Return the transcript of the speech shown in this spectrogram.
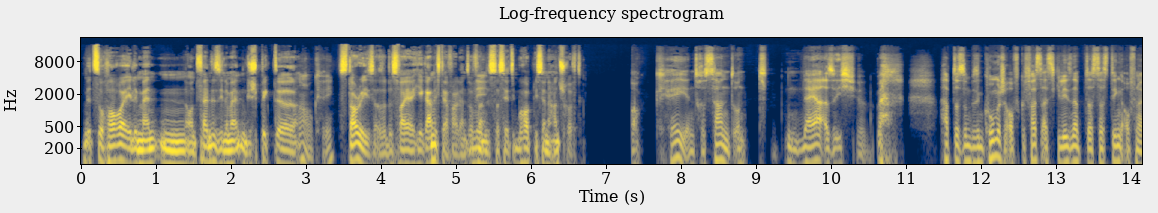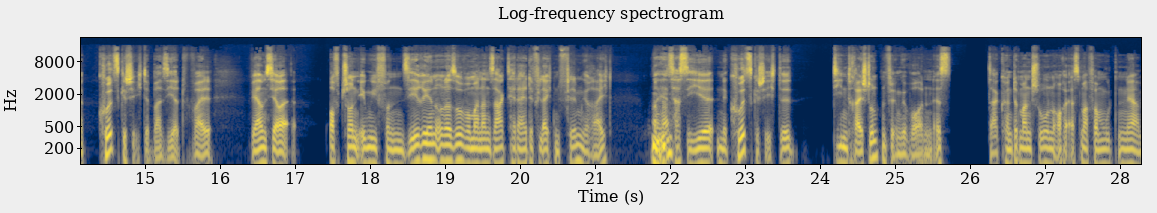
mit so Horrorelementen und Fantasy-Elementen gespickte Ah, okay. Stories. Also das war ja hier gar nicht der Fall. Insofern Nee. ist das jetzt überhaupt nicht seine Handschrift. Okay, interessant. Und naja, also ich habe das so ein bisschen komisch aufgefasst, als ich gelesen habe, dass das Ding auf einer Kurzgeschichte basiert, weil wir haben es ja oft schon irgendwie von Serien oder so, wo man dann sagt, hey, da hätte vielleicht ein Film gereicht. Und Mhm. jetzt hast du hier eine Kurzgeschichte, die ein Drei-Stunden-Film geworden ist. Da könnte man schon auch erstmal vermuten, ja,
